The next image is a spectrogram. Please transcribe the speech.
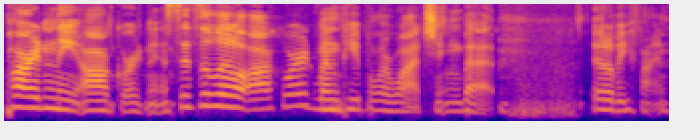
pardon the awkwardness. It's a little awkward when people are watching, but it'll be fine.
